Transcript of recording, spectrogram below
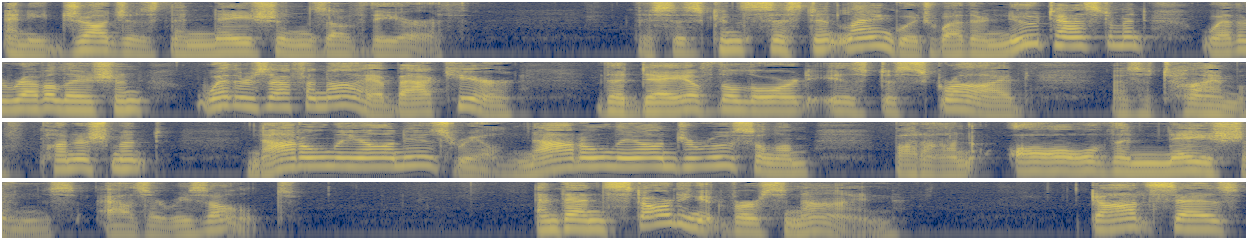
and he judges the nations of the earth. This is consistent language, whether New Testament, whether Revelation, whether Zephaniah back here. the day of the Lord is described as a time of punishment, not only on Israel, not only on Jerusalem, but on all the nations as a result. And then starting at verse 9, God says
